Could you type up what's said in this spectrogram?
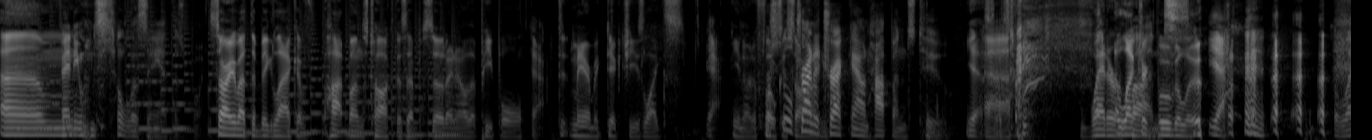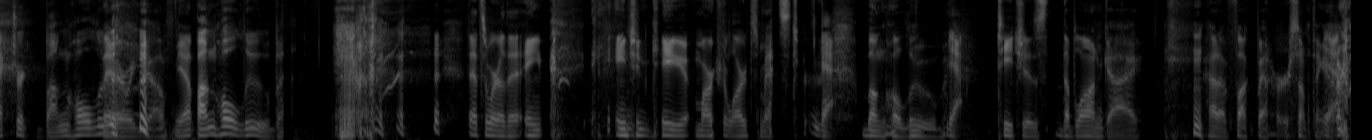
Um, if anyone's still listening at this point. sorry about the big lack of hot buns talk this episode. I know that people, Yeah. Mayor McDickcheese likes, Yeah. you know, to We're focus. still trying on. to track down hot buns too. Yes, Uh, wetter Electric buns. Boogaloo. Yeah. Electric bunghole lube. There we go. Yep. Bunghole lube. That's where the an- ancient gay martial arts master, Yeah. Bung Ho Loob, Yeah. teaches the blonde guy how to fuck better or something. I Yeah. don't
